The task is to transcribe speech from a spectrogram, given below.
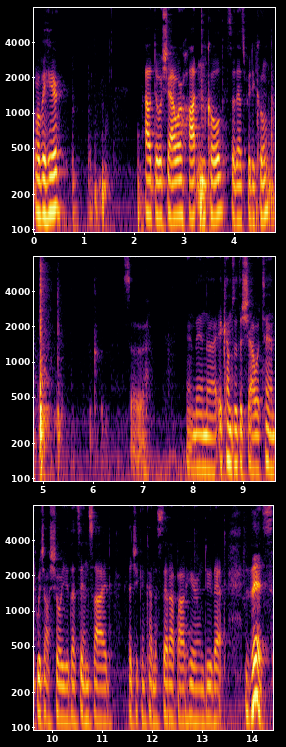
over here, outdoor shower, hot and cold. So that's pretty cool. So, and then uh, it comes with a shower tent, which I'll show you that's inside that you can kind of set up out here and do that. This,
